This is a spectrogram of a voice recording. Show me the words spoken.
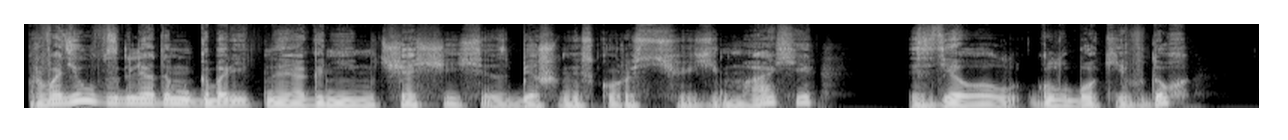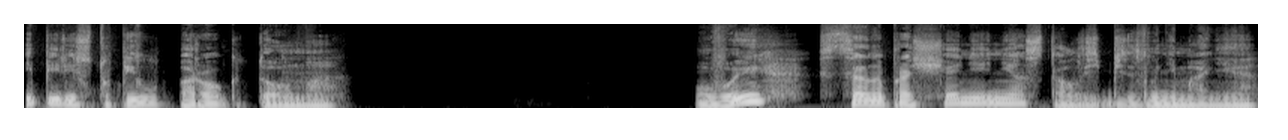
проводил взглядом габаритные огни, мчащиеся с бешеной скоростью Ямахи, сделал глубокий вдох и переступил порог дома. Увы, сцена прощания не осталась без внимания.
